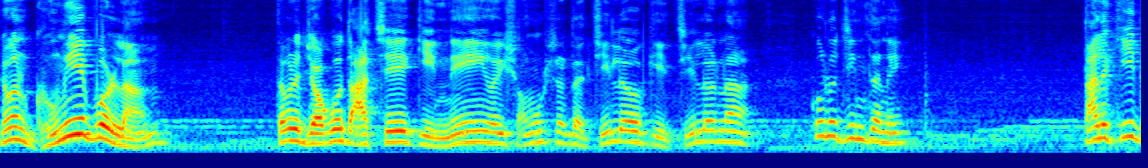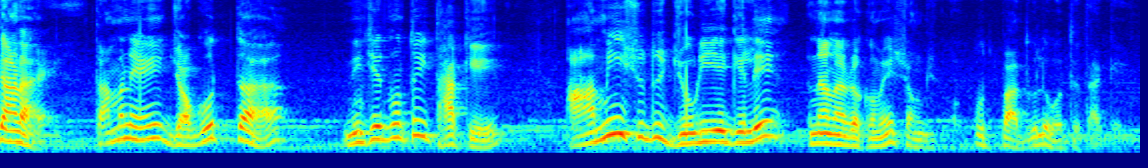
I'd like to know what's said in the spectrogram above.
যখন ঘুমিয়ে পড়লাম, তারপরে জগৎ আছে কি নেই, ওই সমস্যাটা ছিল কি ছিল না, কোনো চিন্তা নেই। তাহলে কি দাঁড়ায়? তার মানে জগৎটা নিজের মতোই থাকে, আমি শুধু জড়িয়ে গেলে নানা রকমের উৎপাতগুলো হতে থাকে।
